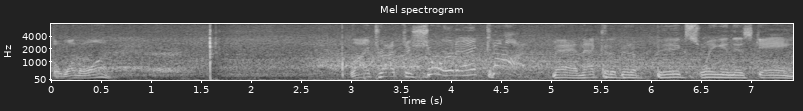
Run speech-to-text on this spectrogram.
The 1-1. Line drive to short and caught. Man, that could have been a big swing in this game.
